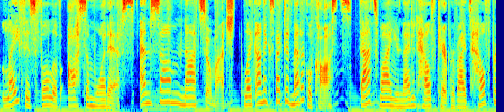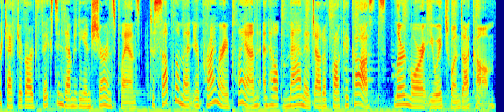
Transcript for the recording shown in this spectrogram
Life is full of awesome what ifs, and some not so much, like unexpected medical costs. That's why United Healthcare provides Health Protector Guard fixed indemnity insurance plans to supplement your primary plan and help manage out of pocket costs. Learn more at uhone.com.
